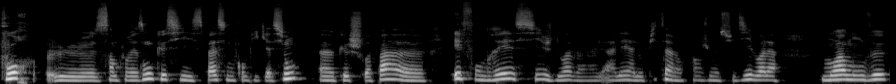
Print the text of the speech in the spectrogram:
pour le simple raison que s'il se passe une complication, euh, que je sois pas euh, effondrée si je dois aller à l'hôpital. Enfin, je me suis dit voilà, moi, mon vœu,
